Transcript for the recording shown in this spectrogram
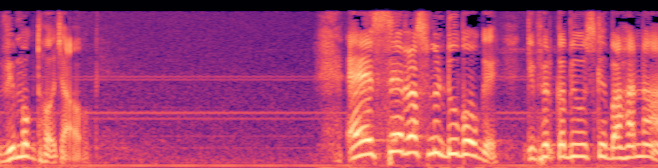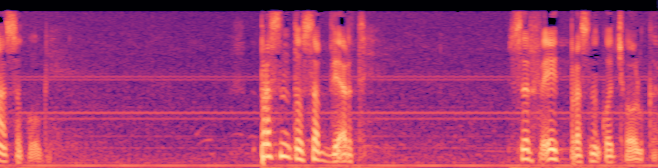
विमुग्ध हो जाओगे। ऐसे रस में डूबोगे कि फिर कभी उसके बाहर ना आ सकोगे। प्रश्न तो सब व्यर्थ है। सिर्फ़ एक प्रश्न को छोड़कर।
